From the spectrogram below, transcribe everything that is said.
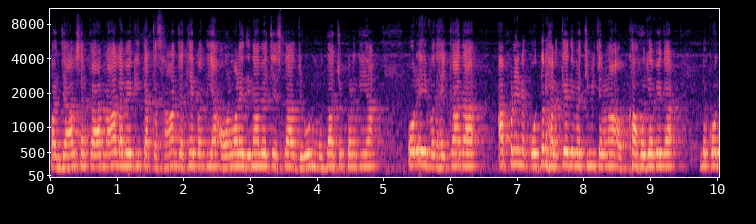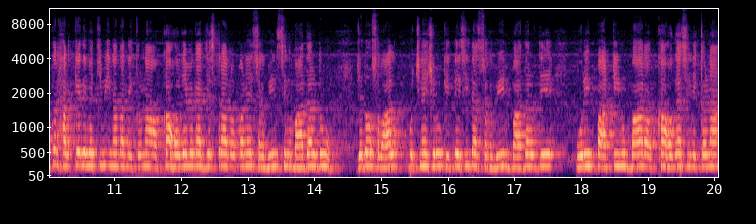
ਪੰਜਾਬ ਸਰਕਾਰ ਨਾ ਲਵੇਗੀ ਤਾਂ ਕਿਸਾਨ ਜਥੇਬੰਦੀਆਂ ਆਉਣ ਵਾਲੇ ਦਿਨਾਂ ਵਿੱਚ ਇਸ ਦਾ ਜ਼ਰੂਰ ਮੁੱਦਾ ਚੁੱਕਣਗੀਆਂ ਔਰ ਇਹ ਵਿਧਾਇਕਾਂ ਦਾ ਆਪਣੇ ਨਕੋਦਰ ਹਲਕੇ ਦੇ ਵਿੱਚ ਵੀ ਚੱਲਣਾ ਔਖਾ ਹੋ ਜਾਵੇਗਾ। ਨਕੋਦਰ ਹਲਕੇ ਦੇ ਵਿੱਚ ਵੀ ਇਹਨਾਂ ਦਾ ਨਿਕਲਣਾ ਔਖਾ ਹੋ ਜਾਵੇਗਾ। ਜਿਸ ਤਰ੍ਹਾਂ ਲੋਕਾਂ ਨੇ ਸੁਖਬੀਰ ਸਿੰਘ ਬਾਦਲ ਨੂੰ ਜਦੋਂ ਸਵਾਲ ਪੁੱਛਣੇ ਸ਼ੁਰੂ ਕੀਤੇ ਸੀ ਤਾਂ ਸੁਖਬੀਰ ਬਾਦਲ ਦੇ ਪੂਰੀ ਪਾਰਟੀ ਨੂੰ ਬਾਹਰ ਔਖਾ ਹੋ ਗਿਆ ਸੀ ਨਿਕਲਣਾ,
